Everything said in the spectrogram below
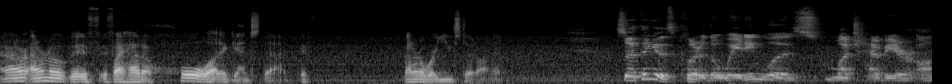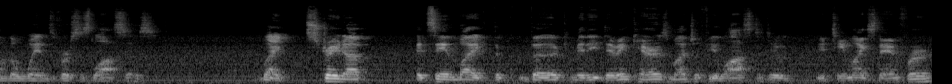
I don't, I don't know if, if I had a whole lot against that. If I don't know where you stood on it. So I think it was clear the weighting was much heavier on the wins versus losses. Like straight up, it seemed like the the committee didn't care as much if you lost to a team like Stanford,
